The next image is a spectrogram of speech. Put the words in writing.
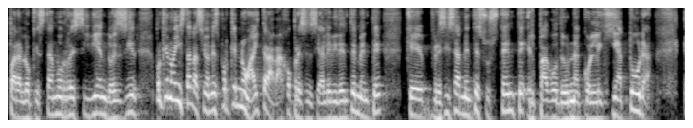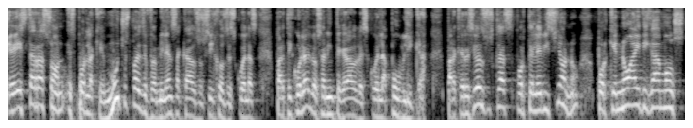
para lo que estamos recibiendo. Es decir, porque no hay instalaciones, porque no hay trabajo presencial, evidentemente, que precisamente sustente el pago de una colegiatura. Esta razón es por la que muchos padres de familia han sacado a sus hijos de escuelas particulares y los han integrado a la escuela pública para que reciban sus clases por televisión, ¿no? Porque no hay, digamos,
